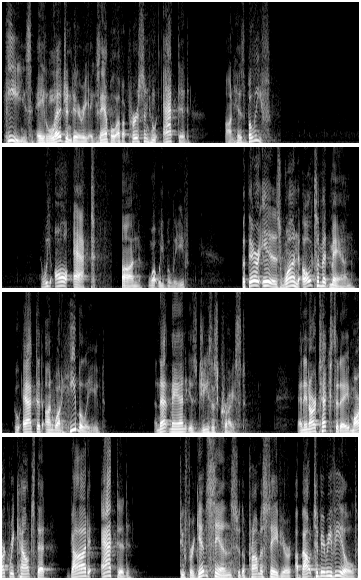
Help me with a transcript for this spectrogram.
he's a legendary example of a person who acted on his belief. We all act on what we believe, but there is one ultimate man who acted on what he believed, and that man is Jesus Christ. And in our text today, Mark recounts that God acted to forgive sins through the promised Savior about to be revealed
